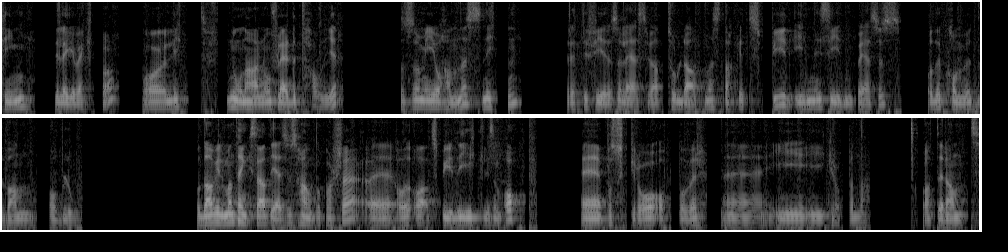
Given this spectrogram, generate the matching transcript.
ting de legger vekt på. Og litt, noen har noen flere detaljer. Sånn som i Johannes 19, 34 så leser vi at soldatene stakk et spyd inn i siden på Jesus, og det kom ut vann og blod. Og Da vil man tenke seg at Jesus hang på korset, eh, og, at spydet gikk liksom opp eh, på skrå oppover eh, i, kroppen. da. Og at det rant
